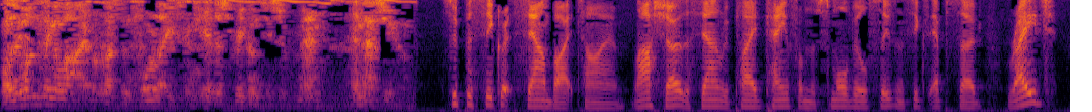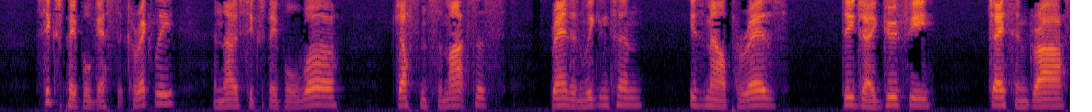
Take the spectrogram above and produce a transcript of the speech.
Only one thing alive with less than four legs can hear this frequency, Superman, and that's you. Super secret soundbite time. Last show, the sound we played came from the Smallville season 6 episode Rage. Six people guessed it correctly, and those six people were Justin Samatsis, Brandon Wigington, Ismail Perez, DJ Goofy, Jason Grass,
